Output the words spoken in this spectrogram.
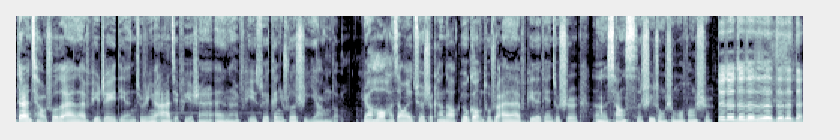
但是巧说的 INFP 这一点，就是因为阿姐夫也是 INFP，所以跟你说的是一样的。然后好像我也确实看到有梗图说 INFP 的点就是，嗯，想死是一种生活方式。对对对对对对对对对。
